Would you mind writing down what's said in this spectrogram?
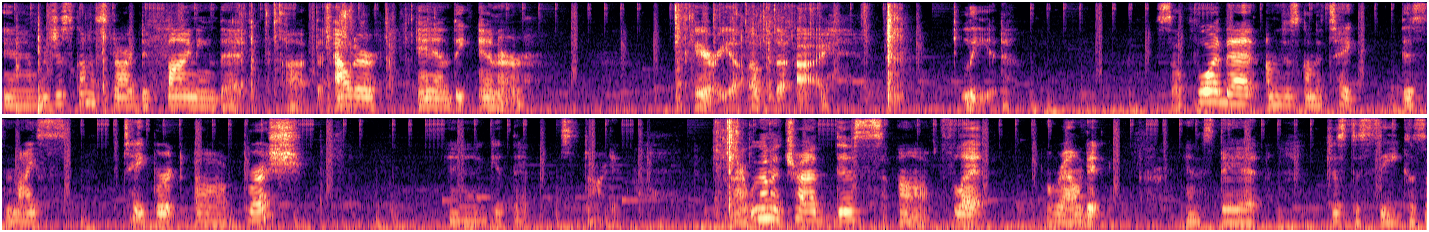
And we're just gonna start defining that, uh, the outer and the inner area of the eye lid. So for that, I'm just gonna take this nice tapered uh, brush and get that started. All right, we're gonna try this uh, flat rounded instead just to see because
